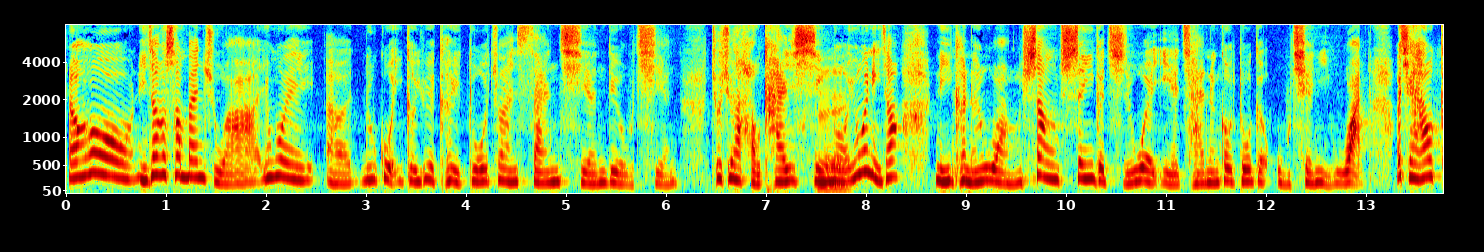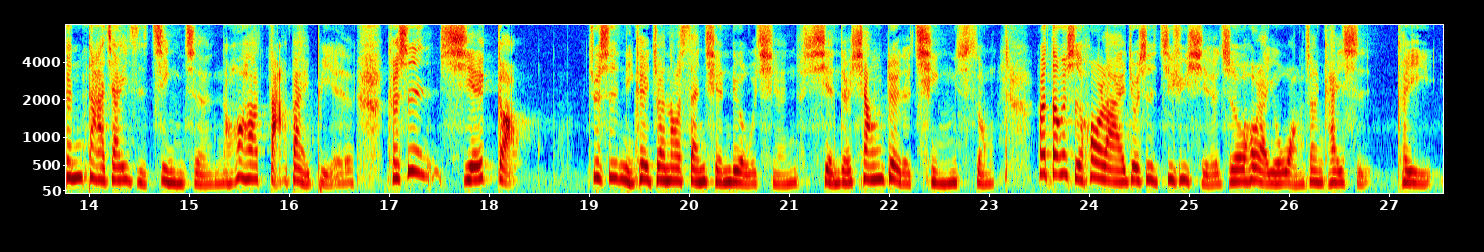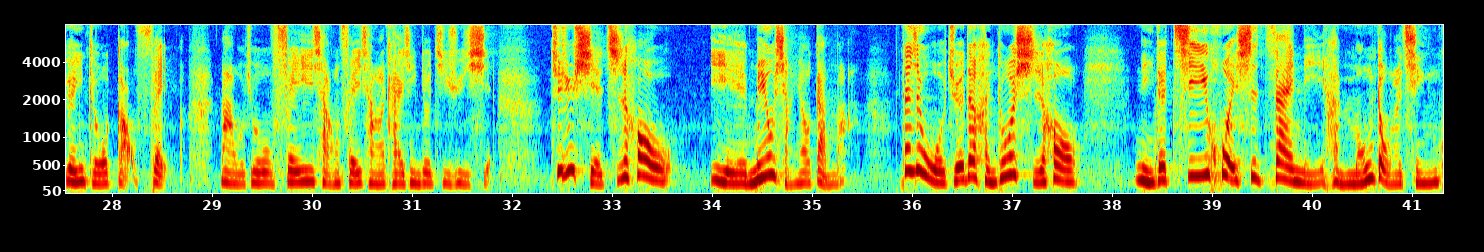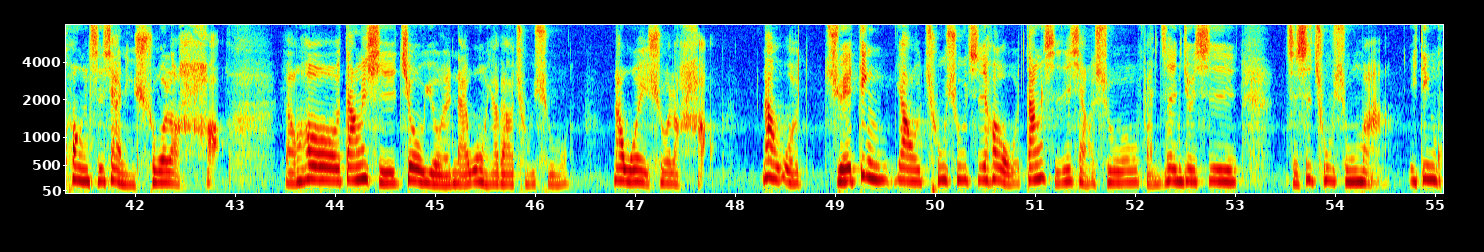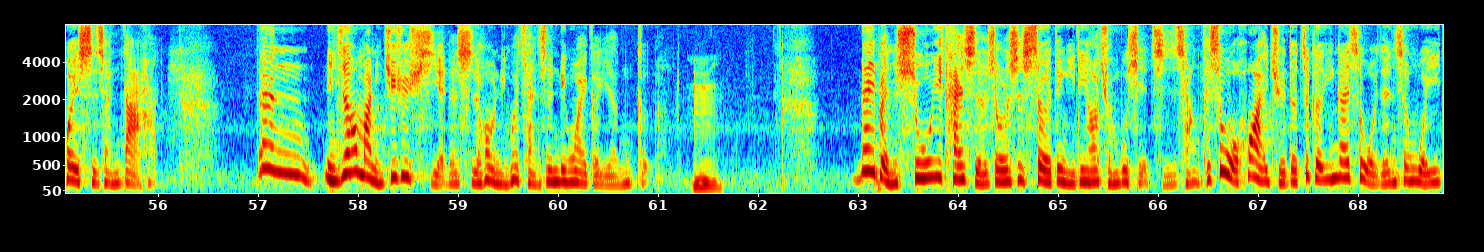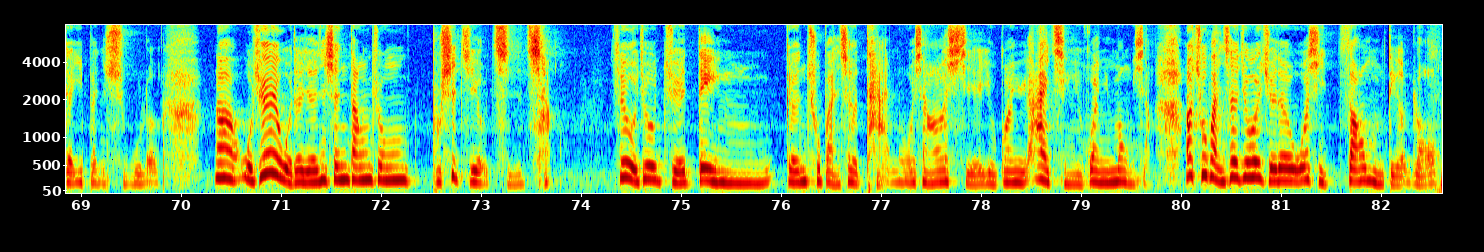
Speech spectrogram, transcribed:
然后你知道上班族啊，因为呃，如果一个月可以多赚三千六千，就觉得好开心哦。因为你知道，你可能往上升一个职位，也才能够多个五千一万，而且还要跟大家一直竞争，然后还要打败别人。可是写稿就是你可以赚到三千六千，显得相对的轻松。那当时后来就是继续写了之后，后来有网站开始可以愿意给我稿费，那我就非常非常的开心，就继续写。继续写之后也没有想要干嘛，但是我觉得很多时候你的机会是在你很懵懂的情况之下，你说了好，然后当时就有人来问我要不要出书。那我也说了好，那我决定要出书之后，我当时是想说，反正就是只是出书嘛，一定会石沉大海。但你知道吗？你继续写的时候，你会产生另外一个人格。嗯，那本书一开始的时候是设定一定要全部写职场，可是我后来觉得这个应该是我人生唯一的一本书了。那我觉得我的人生当中不是只有职场。所以我就决定跟出版社谈，我想要写有关于爱情、有关于梦想，然后出版社就会觉得我是招不得喽，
